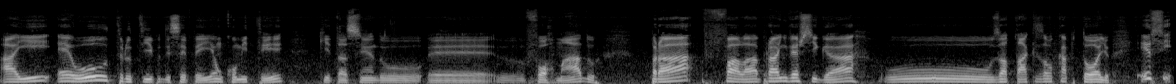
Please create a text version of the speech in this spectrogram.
Aí é outro tipo de CPI, é um comitê que está sendo é, formado para falar, para investigar os ataques ao Capitólio. Esse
